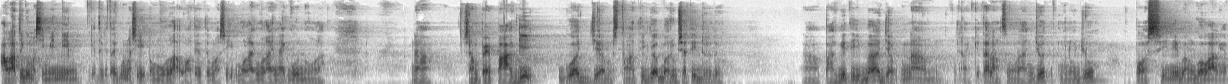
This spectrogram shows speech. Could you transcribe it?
alat juga masih minim gitu kita pun masih pemula waktu itu masih mulai-mulai naik gunung lah nah sampai pagi gue jam setengah tiga baru bisa tidur tuh Nah, pagi tiba jam 6. Nah, kita langsung lanjut menuju pos ini Bang Gowalet.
